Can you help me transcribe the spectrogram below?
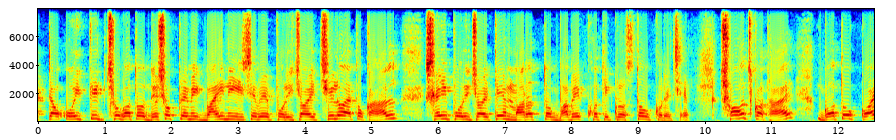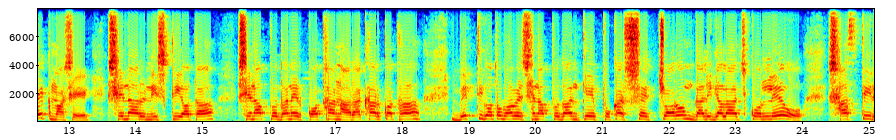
একটা ঐতিহ্যগত দেশপ্রেমিক বাহিনী হিসেবে পরিচয় ছিল এতকাল, সেই পরিচয়কে মারাত্মকভাবে ক্ষতিগ্রস্তও করেছে। সহজ কথায়, গত কয়েক মাসে সেনার নিষ্ক্রিয়তা, সেনাপ্রধানের কথা না রাখার কথা ব্যক্তিগতভাবে সেনাপ্রধানকে প্রকাশ্যে চরম গালিগালাজ করলেও শাস্তির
